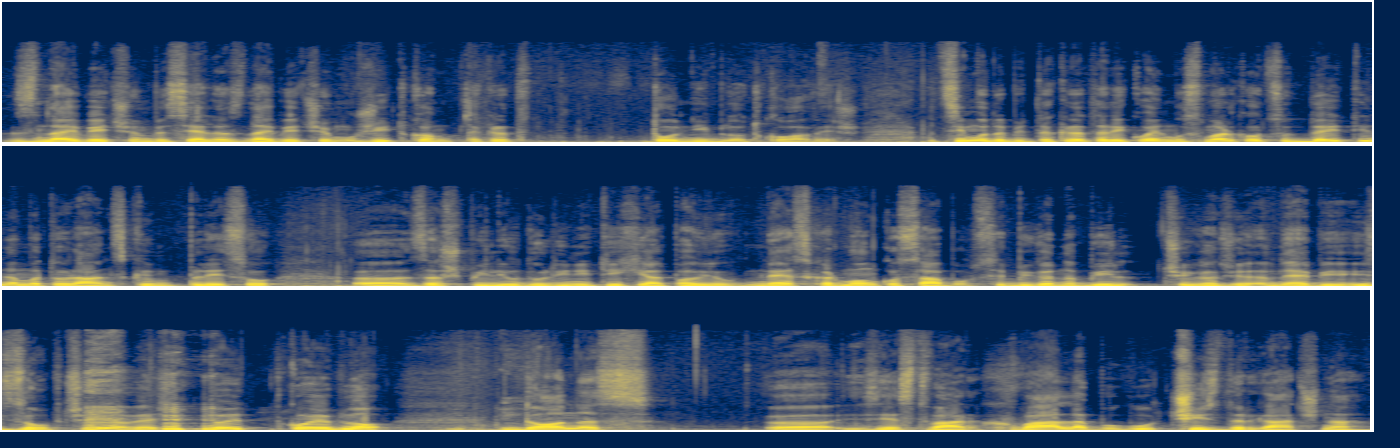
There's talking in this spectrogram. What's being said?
z največjim veseljem, z največjim užitkom, takrat to ni bilo tako, a veš. Recimo, da bi takrat rekel enemu smrkovcu, da ti na maturanskem plesu uh, zašpili v dolini Tihi ali pa harmoniko s sabo, se bi ga nabil, če ga že ne bi izobčila, veš. To je, tako je bilo. Danes uh, je stvar, hvala Bogu, čist drugačna.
